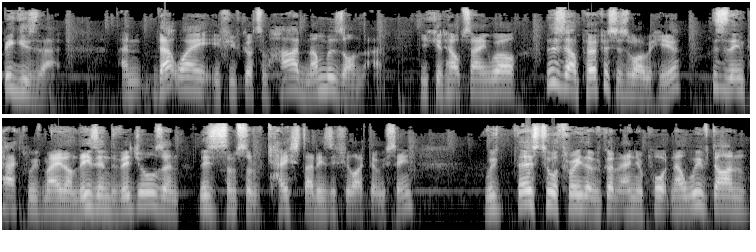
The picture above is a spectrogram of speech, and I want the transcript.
big is that? And that way, if you've got some hard numbers on that, you can help saying, well, this is our purpose, this is why we're here. This is the impact we've made on these individuals, and these are some sort of case studies, if you like, that we've seen. We've, there's two or three that we've got an annual report. Now we've done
